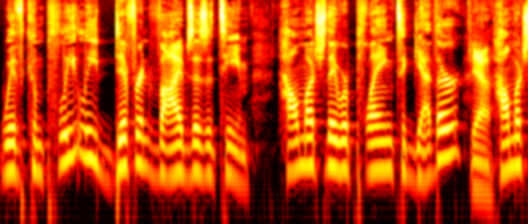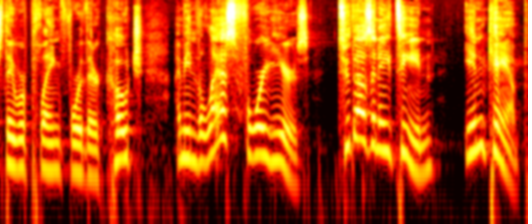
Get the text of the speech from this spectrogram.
with completely different vibes as a team, how much they were playing together, Yeah. how much they were playing for their coach. I mean, the last 4 years, 2018 in camp,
